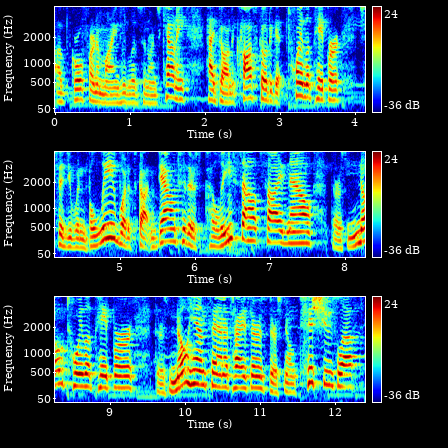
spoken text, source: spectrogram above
A girlfriend of mine who lives in Orange County had gone to Costco to get toilet paper. She said, You wouldn't believe what it's gotten down to. There's police outside now. There's no toilet paper. There's no hand sanitizers. There's no tissues left.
